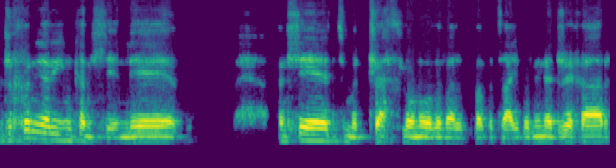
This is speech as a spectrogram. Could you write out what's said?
edrychwn ni ar un cynllun, le, yn lle, ti'n mynd, oedd o fel, fel bethau, bod ni'n edrych ar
